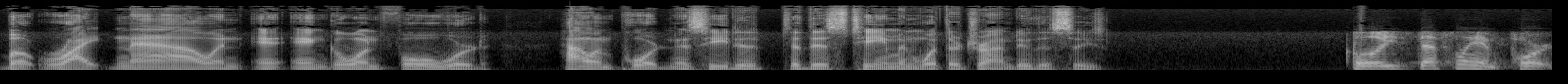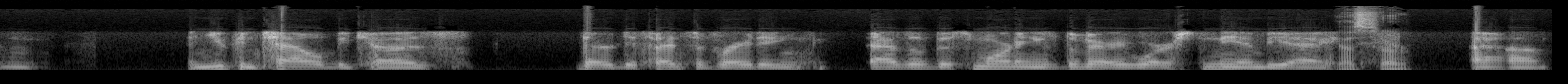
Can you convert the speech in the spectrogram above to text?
But right now and, and, and going forward, how important is he to, to this team and what they're trying to do this season? Well, he's definitely important, and you can tell because – their defensive rating as of this morning is the very worst in the NBA. Yes, sir. Um,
